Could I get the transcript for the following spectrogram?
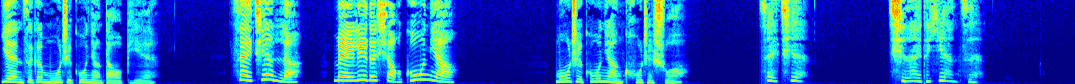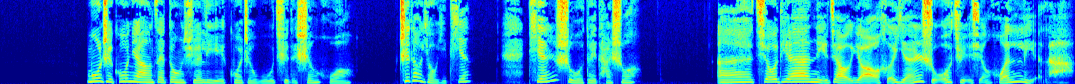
燕子跟拇指姑娘道别：“再见了，美丽的小姑娘。”拇指姑娘哭着说：“再见，亲爱的燕子。”拇指姑娘在洞穴里过着无趣的生活，直到有一天，田鼠对她说：“呃，秋天你就要和鼹鼠举行婚礼了，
